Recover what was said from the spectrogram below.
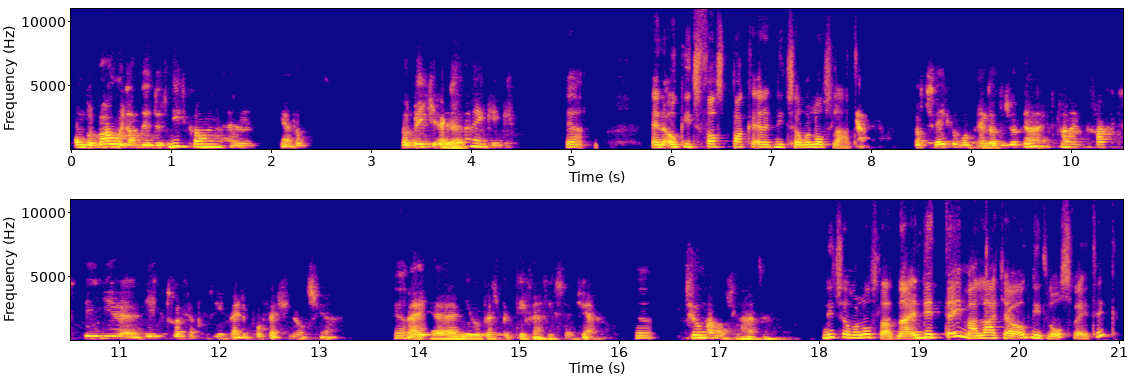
onderbouwen dat dit dus niet kan. En ja, dat, dat beetje extra, denk ik. Ja, en ook iets vastpakken en het niet zomaar loslaten. Ja, dat zeker ook. En dat is ook een, een kracht die, die ik terug heb gezien bij de professionals, ja. ja. Bij nieuwe perspectieven en research, ja. ja. Niet zomaar loslaten. Niet zomaar loslaten. Nou, en dit thema laat jou ook niet los, weet ik.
